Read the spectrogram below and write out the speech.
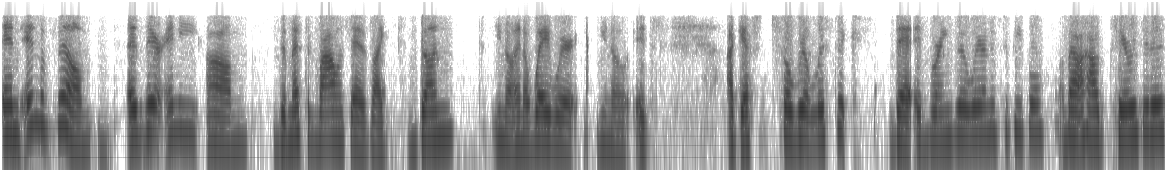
in in the film, is there any um domestic violence that is like done, you know, in a way where you know it's, I guess, so realistic that it brings the awareness to people about how serious it is?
